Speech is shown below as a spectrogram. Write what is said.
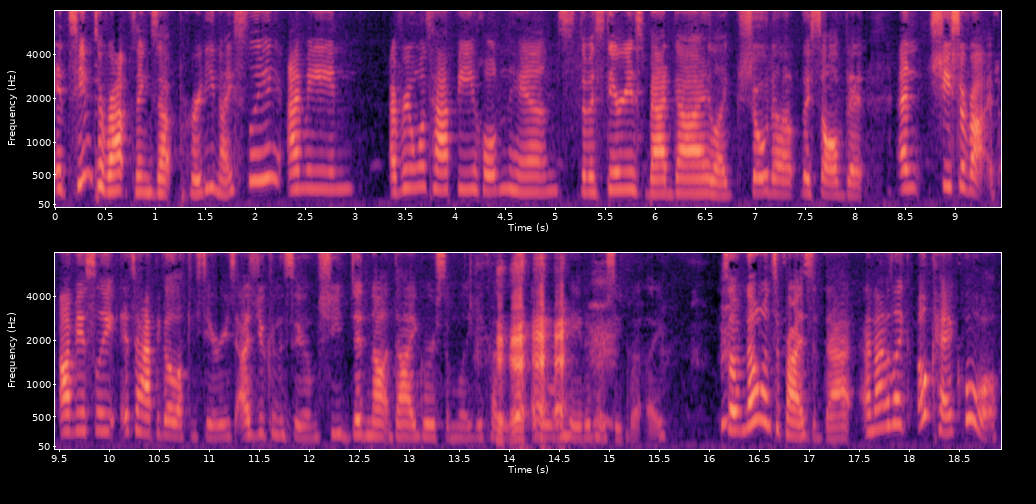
It seemed to wrap things up pretty nicely. I mean, everyone was happy, holding hands. The mysterious bad guy, like, showed up, they solved it, and she survived. Obviously, it's a happy go lucky series, as you can assume. She did not die gruesomely because everyone hated her secretly. So no one's surprised at that. And I was like, okay, cool.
